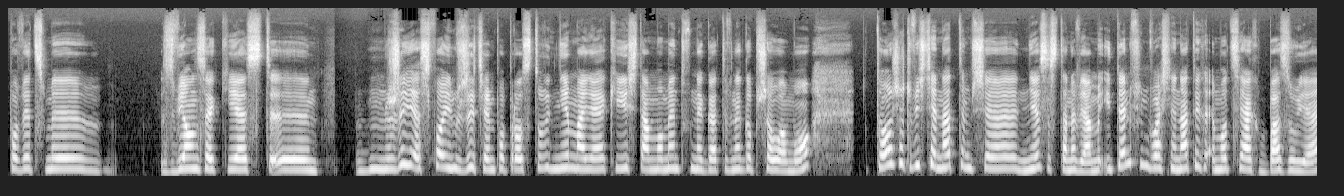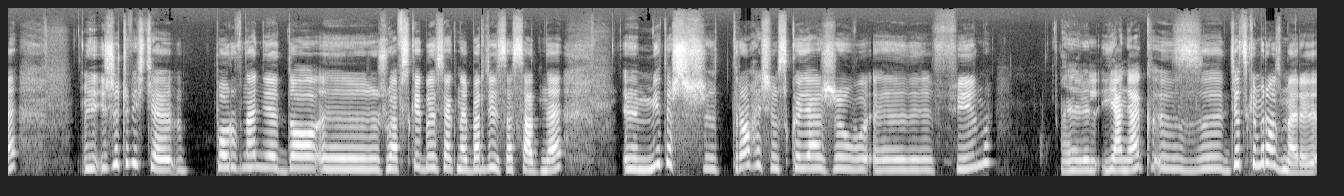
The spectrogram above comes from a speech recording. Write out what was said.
powiedzmy związek jest... Y żyje swoim życiem po prostu, nie ma jakichś tam momentów negatywnego przełomu, to rzeczywiście nad tym się nie zastanawiamy i ten film właśnie na tych emocjach bazuje i, i rzeczywiście porównanie do y, Żuławskiego jest jak najbardziej zasadne. Y, mnie też trochę się skojarzył y, film y, Janiak z dzieckiem Rozmery.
